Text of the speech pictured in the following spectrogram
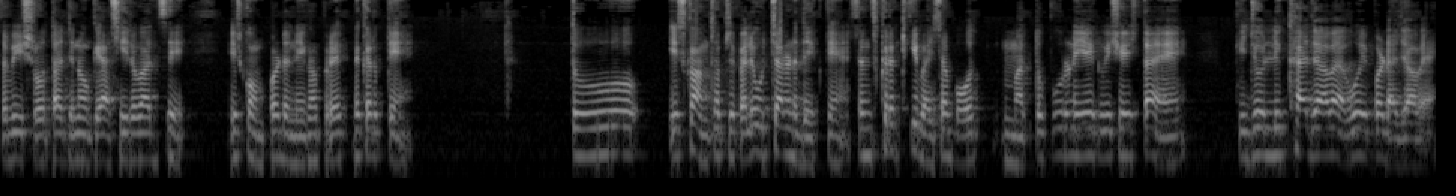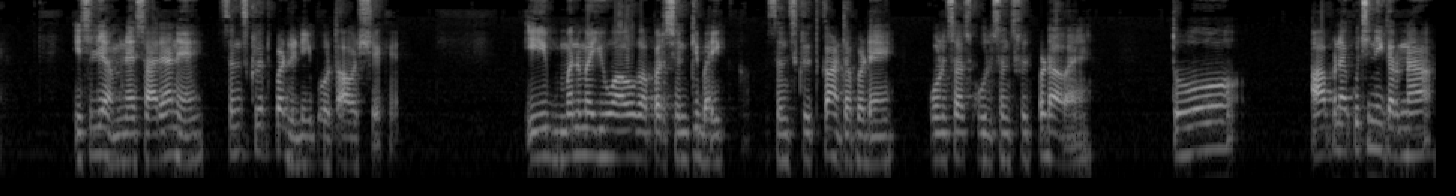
सभी श्रोताजनों के आशीर्वाद से इसको हम पढ़ने का प्रयत्न करते हैं। तो इसका हम सबसे पहले उच्चारण देखते हैं। संस्कृत की भाई साहब बहुत महत्वपूर्ण एक विशेषता है कि जो लिखा जावा है वो ही पढ़ा जावे। इसलिए हमने सारे ने संस्कृत पढ़नी बहुत आवश्यक है। ये मन में यूँ आओगा, प्रश्न की भाई, संस्कृत कहाँ था पढ़े? कौन सा स्कूल संस्कृत पढ़ा हुआ है? तो आपने कुछ नहीं करना,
